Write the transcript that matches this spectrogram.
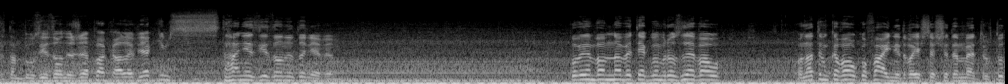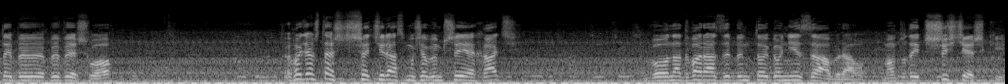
Że tam był zjedzony rzepak, ale w jakim stanie zjedzony to nie wiem. Powiem wam nawet jakbym rozlewał o na tym kawałku fajnie 27 metrów. Tutaj by, by wyszło. Chociaż też trzeci raz musiałbym przyjechać bo na dwa razy bym tego nie zabrał. Mam tutaj trzy ścieżki.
